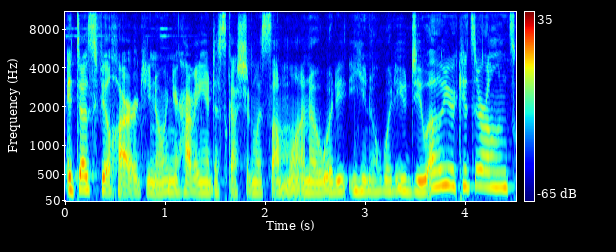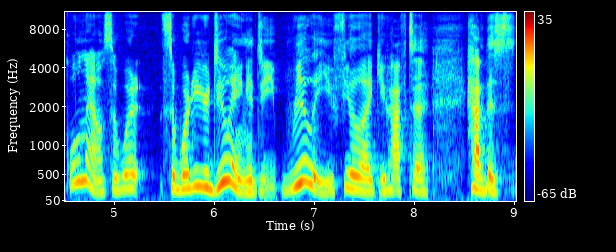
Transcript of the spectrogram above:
it does feel hard, you know, when you're having a discussion with someone. Oh, what do you know? What do you do? Oh, your kids are all in school now. So what? So what are you doing? Really, you feel like you have to have this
